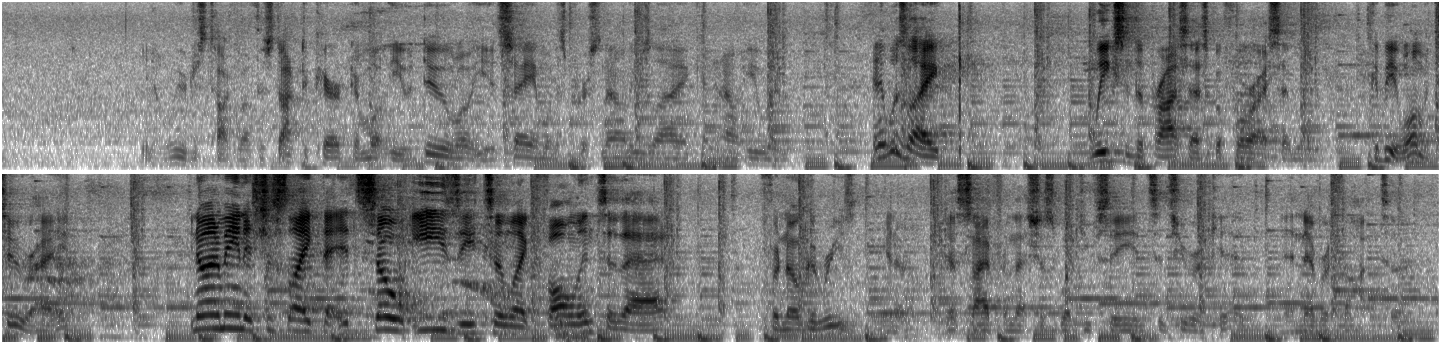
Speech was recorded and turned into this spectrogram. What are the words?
you know, we were just talking about this doctor character and what he would do and what he would say and what his personality was like and how he would. And it was like weeks into the process before I said, well, it could be a woman too, right? You know what I mean? It's just like that. It's so easy to like fall into that for no good reason. Aside from that's just what you've seen since you were a kid and never thought to.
